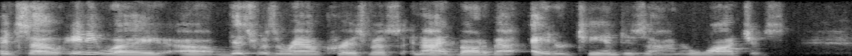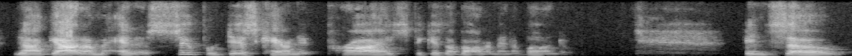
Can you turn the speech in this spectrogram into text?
And so, anyway, uh, this was around Christmas, and I had bought about eight or 10 designer watches. Now, I got them at a super discounted price because I bought them in a bundle. And so,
